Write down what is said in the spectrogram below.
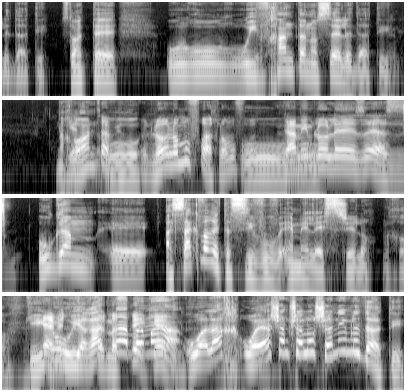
לדעתי. זאת אומרת, אה, הוא, יבחן את הנושא לדעתי. נכון? מצב, הוא- לא, לא מופרך, לא מופרך. הוא- גם אם לא לזה, אז... הוא גם אה, עשה כבר את הסיבוב MLS שלו. נכון. כאילו, כן, הוא ירד מהבמה, כן. הוא הלך, הוא היה שם שלוש שנים לדעתי.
